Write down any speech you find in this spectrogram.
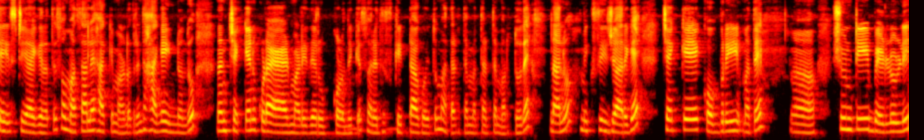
ಟೇಸ್ಟಿಯಾಗಿರುತ್ತೆ ಸೊ, ಮಸಾಲೆ ಹಾಕಿ ಮಾಡೋದ್ರಿಂದ ಹಾಗೆ ಇನ್ನೊಂದು ನಾನು ಚಕ್ಕೆನೂ ಕೂಡ ಆ್ಯಡ್ ಮಾಡಿದ್ದೆ ರುಬ್ಕೊಳ್ಳೋದಕ್ಕೆ. ಸೊ ಅದು ಸ್ಕಿಟ್ ಆಗೋಯ್ತು. ಮಾತಾಡ್ತಾ ಮಾತಾಡ್ತಾ ಮರ್ತೋದೆ. ನಾನು ಮಿಕ್ಸಿ ಜಾರಿಗೆ ಚಕ್ಕೆ ಕೊಬ್ಬರಿ ಮತ್ತು ಶುಂಠಿ, ಬೆಳ್ಳುಳ್ಳಿ,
